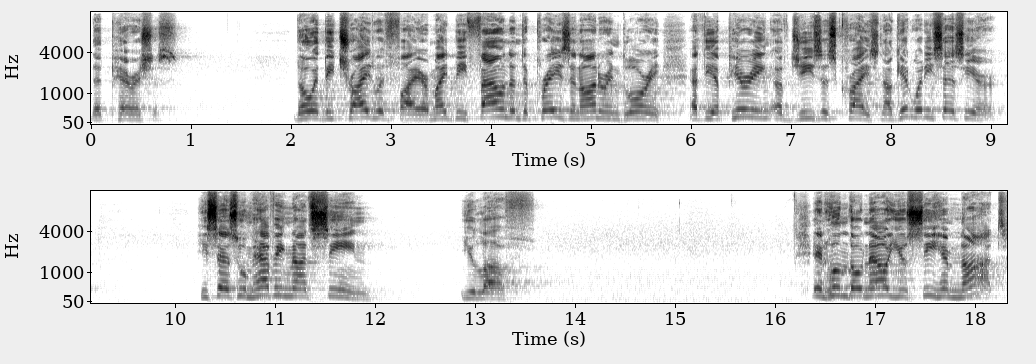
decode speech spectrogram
that perishes, though it be tried with fire, might be found unto praise and honor and glory at the appearing of Jesus Christ. Now, get what he says here. He says, Whom having not seen, you love in whom though now you see him not,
